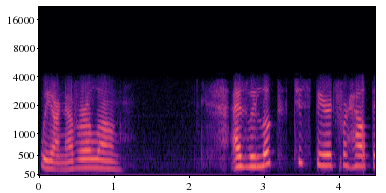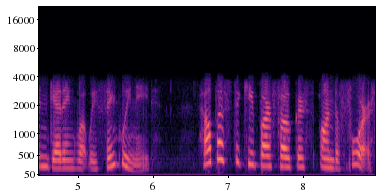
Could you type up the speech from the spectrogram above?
we are never alone. As we look to Spirit for help in getting what we think we need, help us to keep our focus on the forest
